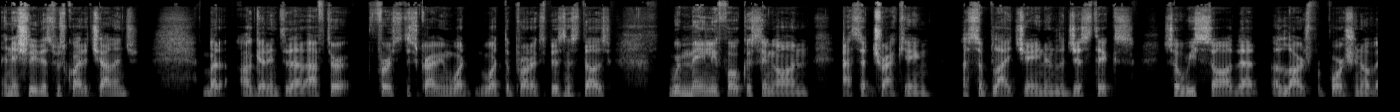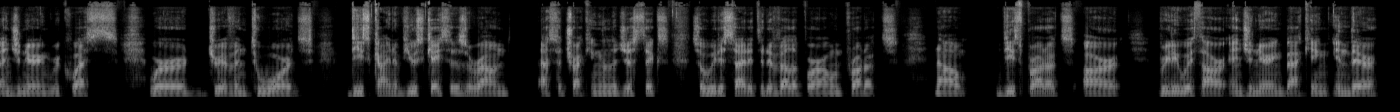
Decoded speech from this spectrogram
initially, this was quite a challenge, but I'll get into that after. First, describing what, what the products business does we're mainly focusing on asset tracking, a supply chain, and logistics. So we saw that a large proportion of engineering requests were driven towards these kind of use cases around asset tracking and logistics. So we decided to develop our own products. Now, these products are really with our engineering backing in there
